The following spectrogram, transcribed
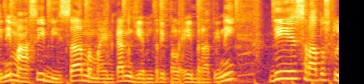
ini masih bisa memainkan game AAA berat ini di 107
